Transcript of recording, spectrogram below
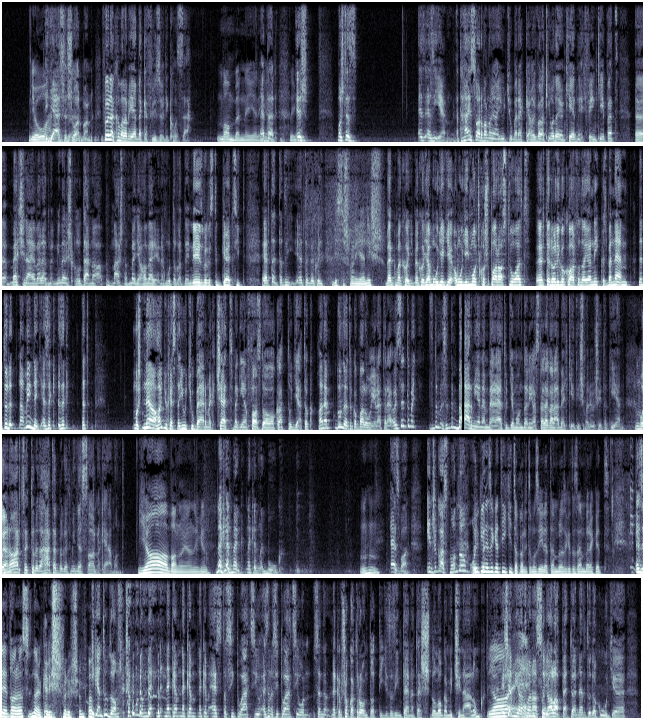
Jó, Így hát elsősorban. Főleg, ha valami érdeke fűződik hozzá. van benne ilyen, igen. Érted? igen. És most ez, ez, ez ilyen. Hát hányszor van olyan youtuberekkel, hogy valaki oda jön kérni egy fényképet, megcsinálja veled, meg minden, és akkor utána másnap megy a haverjának mutogatni, hogy nézd meg ezt a gecit. Érted? Tehát, hogy, érted meg, hogy Biztos van ilyen is. meg, meg, hogy, meg hogy amúgy egy, amúgy egy mocskos paraszt volt, érted, alig akart oda jönni, közben nem. De tudod, na mindegy, ezek, ezek tehát most ne hagyjuk ezt a youtuber, meg chat, meg ilyen fasz dolgokat, tudjátok, hanem gondoljatok a való életre, hogy szerintem, egy, szerintem, szerintem bármilyen ember el tudja mondani azt a legalább egy-két ismerősét, aki ilyen uh-huh. olyan arc, hogy tudod, a hátad mögött minden szarnak elmond. Ja, van olyan, igen. Neked meg, neked meg búg. Uh-huh. Ez van. Én csak azt mondom, hogy... Én ezeket így kitakarítom az életemből, ezeket az embereket. Ezért van az, hogy nagyon kevés ismerősöm van. Igen, tudom, csak mondom, ne, ne, nekem, nekem, nekem ezt a szituáció, ezen a szituáción szerintem nekem sokat rontott így ez az internetes dolog, amit csinálunk. Ja, és emiatt van az, hogy alapvetően nem tudok úgy, ö,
